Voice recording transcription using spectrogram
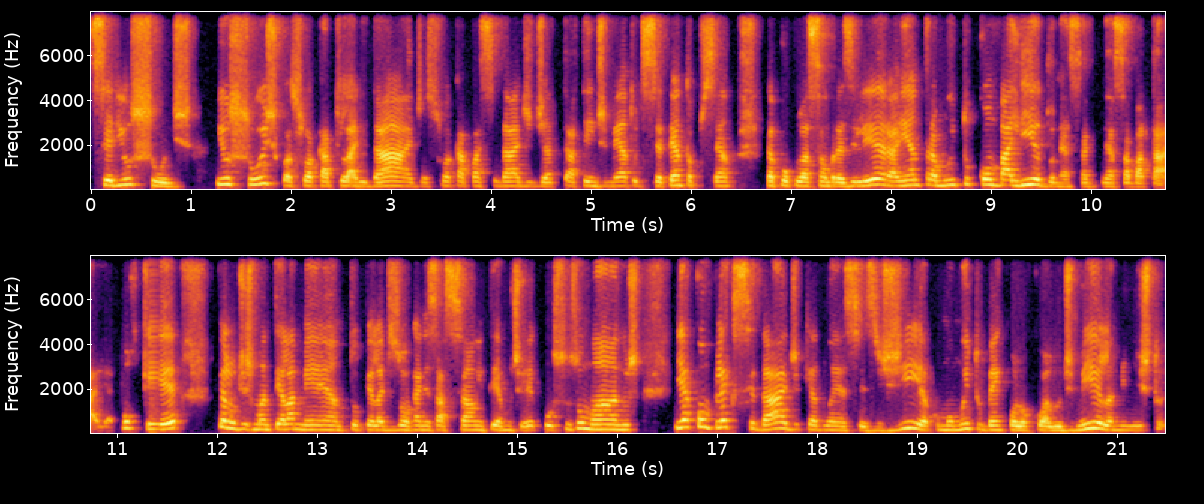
seria o SUS. E o SUS, com a sua capilaridade, a sua capacidade de atendimento de 70% da população brasileira, entra muito combalido nessa, nessa batalha. Por quê? Pelo desmantelamento, pela desorganização em termos de recursos humanos e a complexidade que a doença exigia, como muito bem colocou a Ludmila, ministro,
